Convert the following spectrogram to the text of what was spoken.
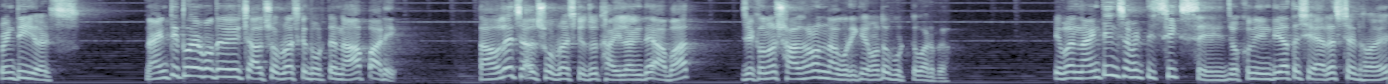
টোয়েন্টি ইয়ার্স নাইনটি টু এর মধ্যে যদি চার্লস সোবরাসকে ধরতে না পারে, তাহলে চার্লস সোবরাস কিন্তু থাইল্যান্ডে আবার যে কোনো সাধারণ নাগরিকের মতো ঘুরতে পারবে। এবার নাইনটিন সেভেন্টি সিক্সে যখন ইন্ডিয়াতে সে অ্যারেস্টেড হয়,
